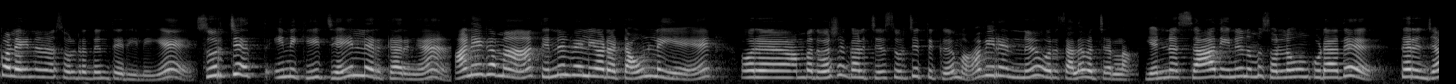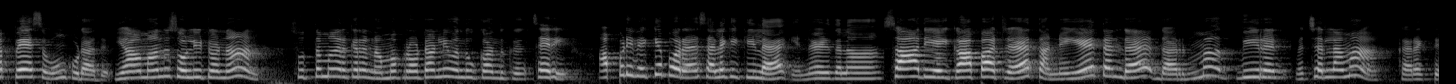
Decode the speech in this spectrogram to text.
கொலைன்னு நான் சொல்றதுன்னு தெரியலையே. சுர்ஜித் இன்னைக்கு ஜெயிலில் இருக்காருங்க. அநேகமா திருநெல்வேலியோட டவுன்லயே ஒரு ஐம்பது வருஷம் கழிச்சு சுர்ஜித்துக்கு மாவீரன்னு ஒரு செலை வச்சிடலாம். என்ன சாதின்னு நம்ம சொல்லவும் கூடாது தெரிஞ்சா பேசவும் கூடாது. ஏமாந்து சொல்லிட்டோம்னா சுத்தமா இருக்கிற நம்ம புரோட்டான்லயும் வந்து உட்காந்துக்கு. சரி அப்படி வைக்க போற சிலைக்கு கீழே என்ன எழுதலாம்? சாதியை காப்பாற்ற தன்னையே தந்த தர்ம வீரன். வச்சிடலாமா கரெக்ட்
